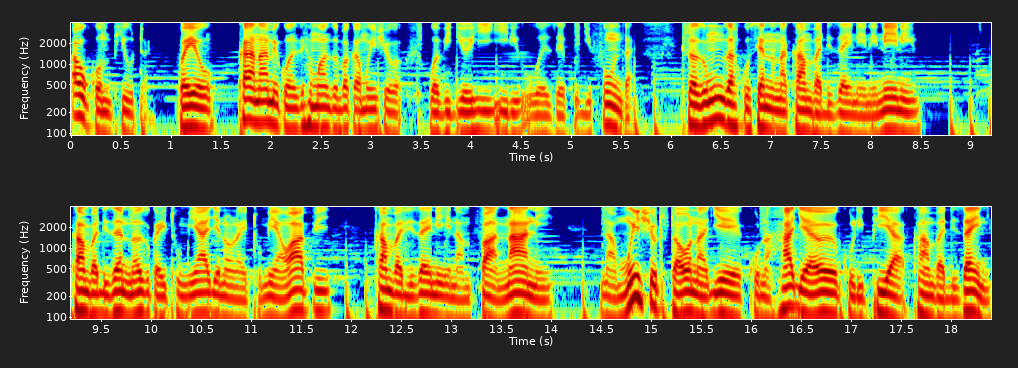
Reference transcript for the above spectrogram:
au kompyuta. Kwa hiyo kaa nami kuanzia mwanzo mpaka mwisho wa video hii ili uweze kujifunza. Tutazungumza kuhusiana na Canva design ni nini, Canva design unaweza ukaitumiaje na unaitumia wapi, Canva design inamfaa nani, na mwisho tutaona, je, kuna haja ya wewe kulipia Canva design?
